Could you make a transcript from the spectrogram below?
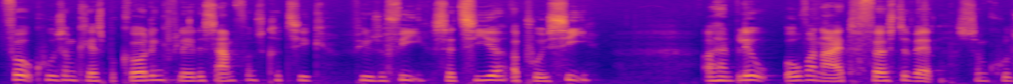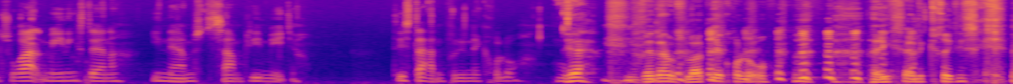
Få kunne som Kasper Kolding flette samfundskritik, filosofi, satire og poesi, og han blev overnight første valg som kulturel meningsdanner i nærmest samtlige medier. Det er starten på din nekrolog. Ja, det er da en flot nekrolog. er ikke særlig kritisk.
